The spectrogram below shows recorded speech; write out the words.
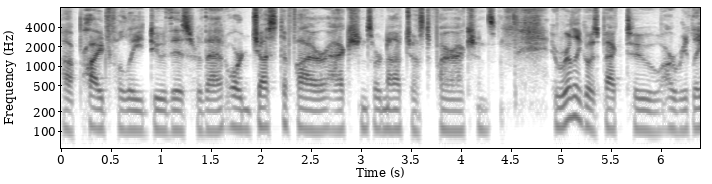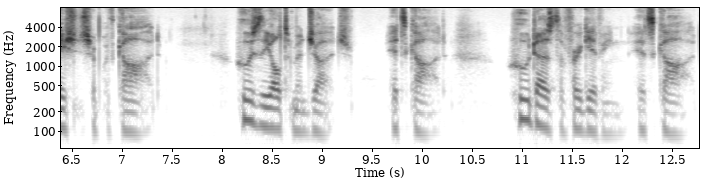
uh, pridefully do this or that or justify our actions or not justify our actions. It really goes back to our relationship with God. Who's the ultimate judge? It's God. Who does the forgiving? It's God.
